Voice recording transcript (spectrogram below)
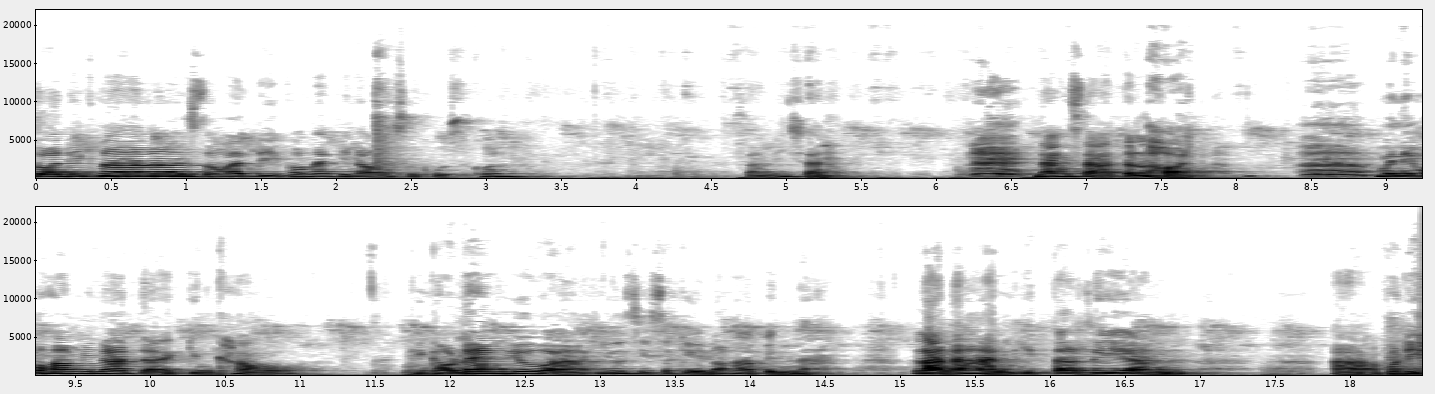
สวัสดีค่ะ สวัสดีพ่อแม่พี่น้องสุขุสุคน สามีฉันนางสาตลอดมื่อนี้มห้ามินาจะกินข้าวกินข้าวแรงอยู่อะอยู่ซีสเกดเนาะค่ะเป็นร้านอาหารอิตาเลียน อ่าพอดี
